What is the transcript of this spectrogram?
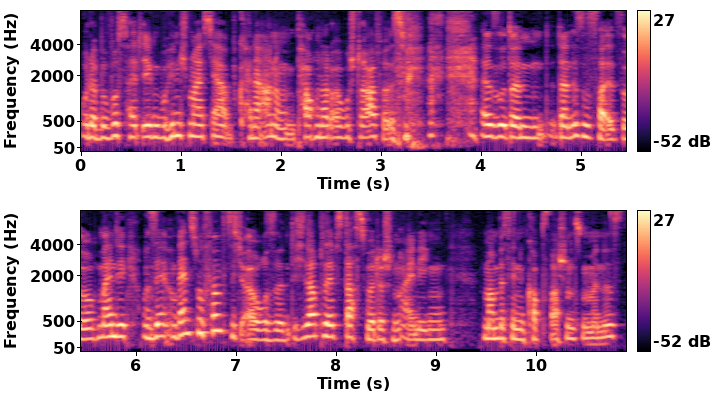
oder bewusst halt irgendwo hinschmeißt, ja, keine Ahnung, ein paar hundert Euro Strafe ist. Also dann, dann ist es halt so. Meinen die, und wenn es nur 50 Euro sind, ich glaube, selbst das würde schon einigen mal ein bisschen den Kopf waschen zumindest.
